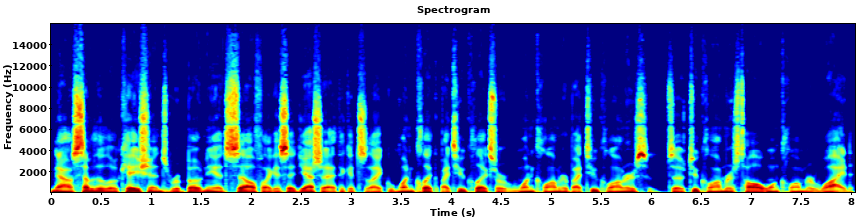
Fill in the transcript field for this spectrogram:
Now, some of the locations, Robotny itself, like I said yesterday, I think it's like one click by two clicks or one kilometer by two kilometers. So two kilometers tall, one kilometer wide.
